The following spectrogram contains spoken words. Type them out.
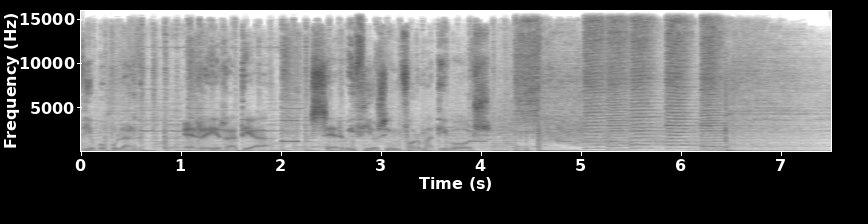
Radio Popular, R. Ratia. Servicios informativos.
